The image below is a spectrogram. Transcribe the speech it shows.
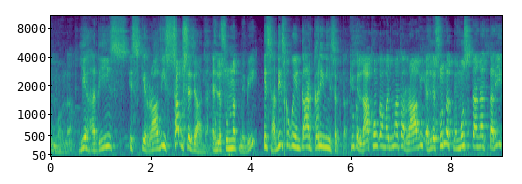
मौला। ये हदीस इसके रावी सबसे ज़्यादा अहले सुन्नत में भी। इस हदीस को कोई इनकार कर ही नहीं सकता। क्योंकि लाखों का मजमा था रावी अहले सुन्नत में मुस्तनद तरीन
